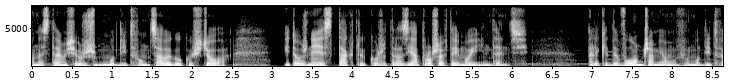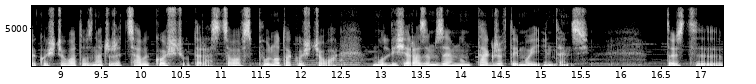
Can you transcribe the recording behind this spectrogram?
One stają się już modlitwą całego Kościoła. I to już nie jest tak tylko, że teraz ja proszę w tej mojej intencji ale kiedy włączam ją w modlitwę Kościoła, to znaczy, że cały Kościół teraz, cała wspólnota Kościoła modli się razem ze mną także w tej mojej intencji. To jest y,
